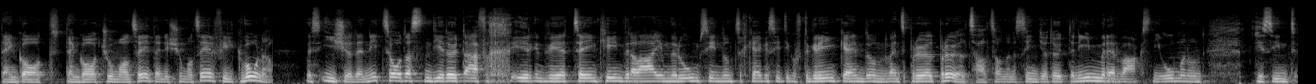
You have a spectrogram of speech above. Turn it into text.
dann geht, dann geht schon mal sehr, dann ist schon mal sehr viel gewonnen. es ist ja dann nicht so, dass die dort einfach irgendwie zehn Kinder allein im Raum sind und sich gegenseitig auf den Grind gehen und wenn es brüllt, brüllt halt, sondern es sind ja dort dann immer Erwachsene rum und die sind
